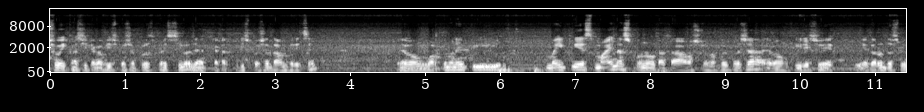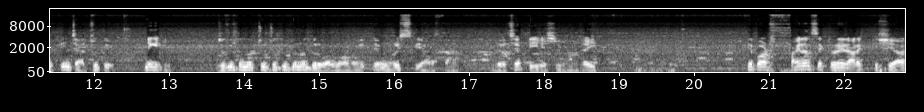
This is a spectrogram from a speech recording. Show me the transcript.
একশো একাশি টাকা বিশ পয়সা ক্লোজ প্রাইস ছিল, যা এক টাকা তিরিশ পয়সা দাম বেড়েছে। এবং বর্তমানে পি মাই মাইপিএস মাইনাস পনেরো টাকা অষ্টানব্বই পয়সা এবং পি রেশিও এগারো দশমিক তিন চার, ঝুঁকি নেগেটিভ ঝুঁকিপূর্ণ ঝুঁকিপূর্ণ, দুর্বল মনোভিত্তি এবং রিস্কি অবস্থানে রয়েছে পি রেশিও অনুযায়ী। এরপর ফাইন্যান্স সেক্টরের আরেকটি শেয়ার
